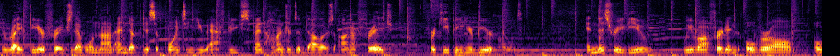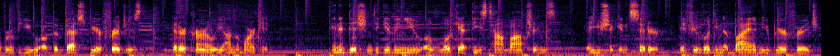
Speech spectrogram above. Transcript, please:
the right beer fridge that will not end up disappointing you after you've spent hundreds of dollars on a fridge for keeping your beer cold. In this review, we've offered an overall overview of the best beer fridges that are currently on the market. In addition to giving you a look at these top options that you should consider if you're looking to buy a new beer fridge,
